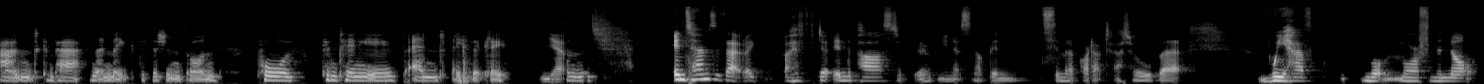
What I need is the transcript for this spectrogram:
and compare, and then make decisions on pause, continue, end, basically. Yeah. Um, in terms of that, like I've in the past, I mean, it's not been similar product at all, but we have more, more often than not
